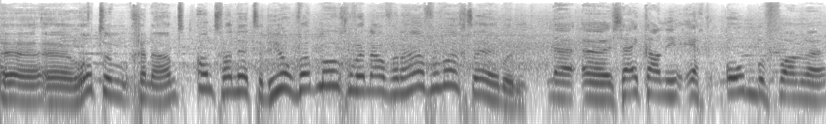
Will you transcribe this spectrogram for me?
Uh, uh, Rotterdam genaamd. Antoinette de Jong. Wat mogen we nou van haar verwachten? Nou, uh, zij kan hier echt onbevangen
